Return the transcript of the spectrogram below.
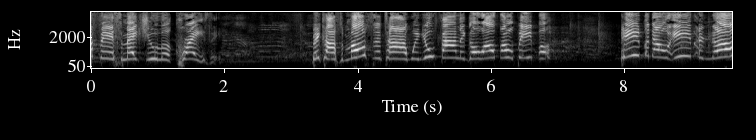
Offense makes you look crazy. Because most of the time, when you finally go off on people, people don't even know.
